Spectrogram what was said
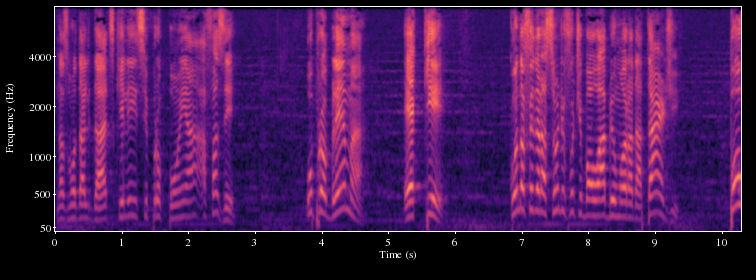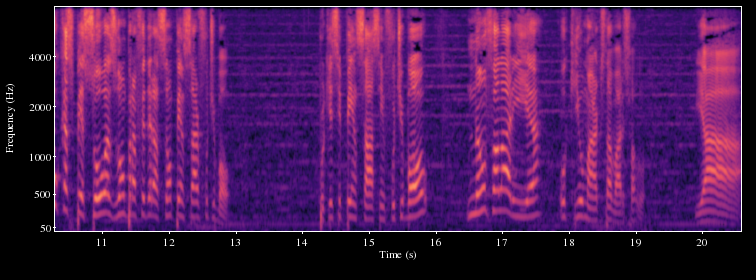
nas modalidades que ele se propõe a fazer. O problema é que quando a Federação de Futebol abre uma hora da tarde, poucas pessoas vão para a federação pensar futebol. Porque se pensasse em futebol, não falaria o que o Marcos Tavares falou. E a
